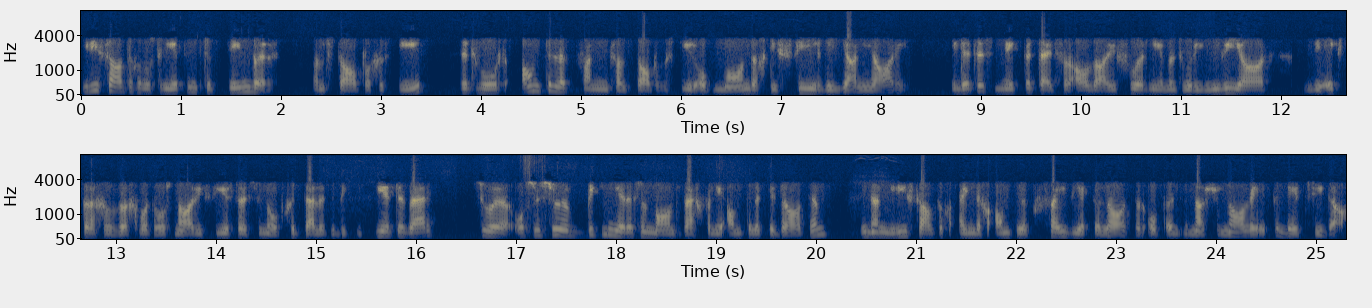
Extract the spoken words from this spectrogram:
Hierdie Saterdag het ons reeds in September van stapel gestuur. Dit word amptelik van van stapel gestuur op Maandag die 4de Januarie. En dit is net betyd vir al daai voornemens oor die nuwe jaar, die ekstra gewig wat ons na die feesseisoen opgetel het, 'n bietjie te te werk. So ons is so 'n bietjie meer as 'n maand weg van die amptelike datum en dan hierdie veld tog eindig amptelik 5 weke later op internasionale epilepsiedag.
